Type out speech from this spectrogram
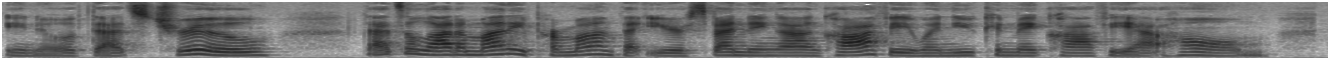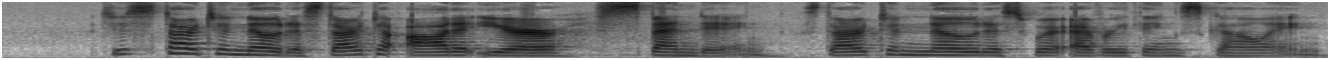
You know, if that's true, that's a lot of money per month that you're spending on coffee when you can make coffee at home. Just start to notice, start to audit your spending, start to notice where everything's going.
